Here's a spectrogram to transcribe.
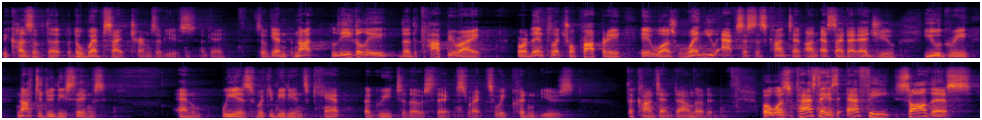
because of the, the website terms of use, okay? So again, not legally the, the copyright or the intellectual property, it was when you access this content on si.edu, you agree not to do these things. And we as Wikimedians can't agree to those things, right? So we couldn't use the content downloaded. But what's fascinating is Effie saw this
